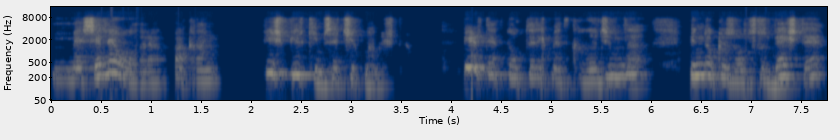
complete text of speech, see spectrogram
mesele olarak bakan hiçbir kimse çıkmamıştı. Bir tek Doktor Hikmet Kıvılcım da 1935'te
